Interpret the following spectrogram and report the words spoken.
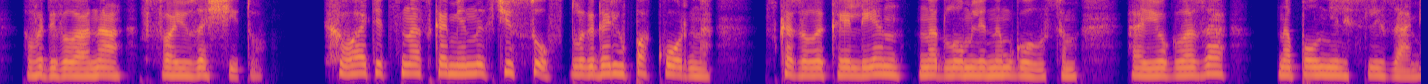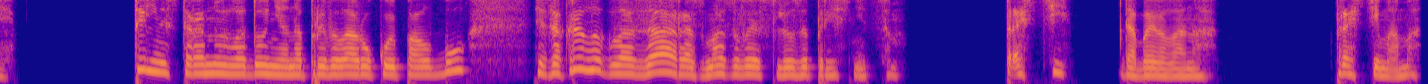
— выдавила она в свою защиту. «Хватит с нас каменных часов, благодарю покорно», — сказала Кэлен надломленным голосом, а ее глаза наполнились слезами. Тыльной стороной ладони она провела рукой по лбу и закрыла глаза, размазывая слезы ресницам. «Прости», — добавила она. «Прости, мама,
